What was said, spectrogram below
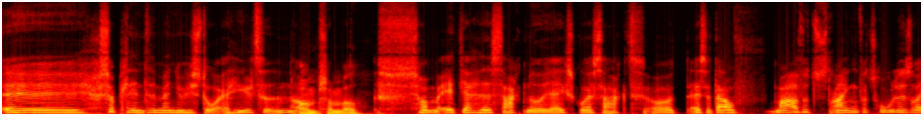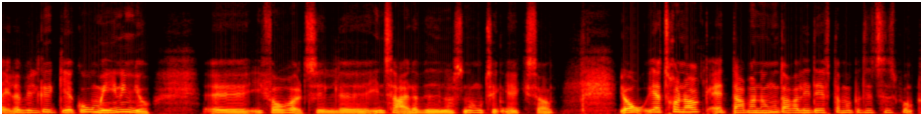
Øh, så plantede man jo historier hele tiden, og Om som hvad? som at jeg havde sagt noget, jeg ikke skulle have sagt. Og altså, der er jo meget for strenge fortrolighedsregler, hvilket giver god mening jo øh, i forhold til øh, insiderviden og sådan nogle ting. Ikke? Så jo, jeg tror nok, at der var nogen, der var lidt efter mig på det tidspunkt.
